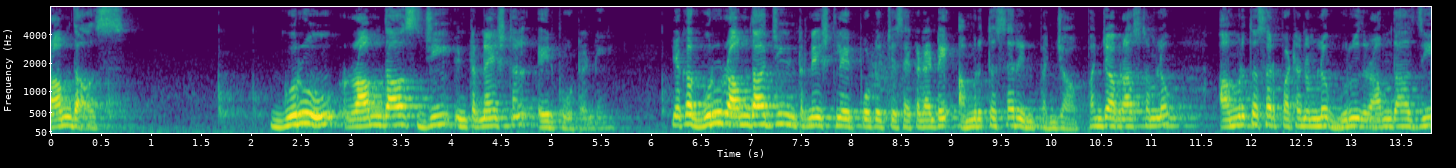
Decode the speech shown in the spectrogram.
Ramdas Guru Ramdas ji international airport అండి. ఈ యొక్క గురు రామ్దాస్ జీ ఇంటర్నేషనల్ ఎయిర్పోర్ట్ వచ్చేసి ఎక్కడంటే అమృత్సర్ ఇన్ పంజాబ్. పంజాబ్ రాష్ట్రంలో అమృతసర్ పట్టణంలో గురు రామ్దాస్జీ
